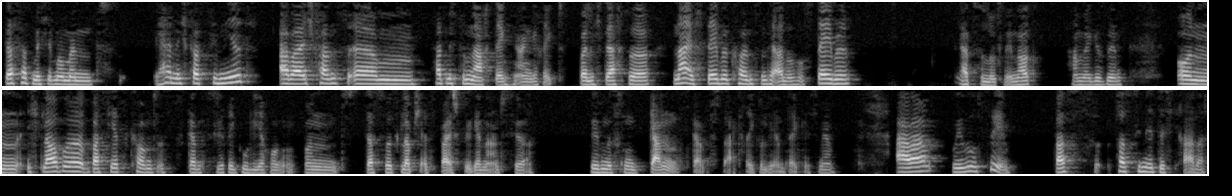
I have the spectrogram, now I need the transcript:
Das hat mich im Moment ja nicht fasziniert, aber ich fand's, ähm, hat mich zum Nachdenken angeregt, weil ich dachte, nice, Stablecoins sind ja alle so stable. Absolutely not, haben wir gesehen. Und ich glaube, was jetzt kommt, ist ganz viel Regulierung. Und das wird, glaube ich, als Beispiel genannt für, wir müssen ganz, ganz stark regulieren, denke ich mir. Aber we will see. Was fasziniert dich gerade?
